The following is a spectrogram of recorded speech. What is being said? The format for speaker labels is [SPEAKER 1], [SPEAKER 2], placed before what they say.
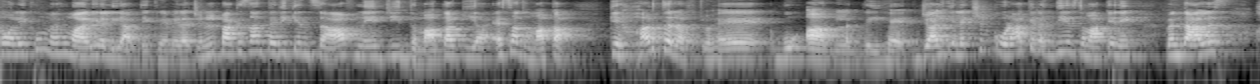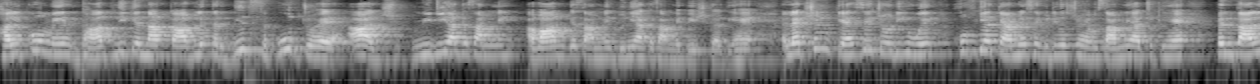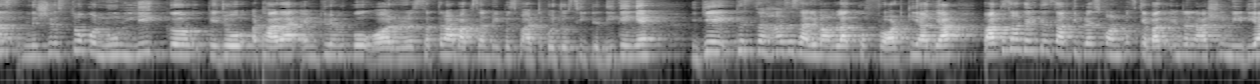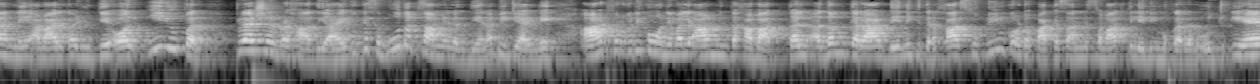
[SPEAKER 1] वालेकुम मैं हमारी अली। आप देख रहे हैं मेरा चैनल पाकिस्तान तहरीक इंसाफ ने जी धमाका किया, ऐसा धमाका कि हर तरफ़ जो है वो आग लग गई है। जाली इलेक्शन को उड़ा के रख दिए इस धमाके ने। पैंतालीस हलकों में धांधली के नाकाबले तरदीद सबूत जो है आज मीडिया के सामने आवाम के सामने, दुनिया के सामने पेश कर दिए हैं। इलेक्शन कैसे चोरी हुए, खुफिया कैमरे से वीडियोस जो है वो सामने आ चुकी हैं। पैंतालीस नशस्तों को नून लीग के जो 18 एमक्यूएम को और 17 पाकिस्तान पीपल्स पार्टी को जो सीटें दी गई हैं, ये किस तरह से सारे मामला को फ्रॉड किया गया? पाकिस्तान तहरीक इंसाफ की प्रेस कॉन्फ्रेंस के बाद इंटरनेशनल मीडिया ने अमेरिका, यूके और ईयू पर प्रेशर बढ़ा दिया है, क्योंकि सबूत अब सामने रख दिया ना पीटीआई ने। 8 फरवरी को होने वाले आम इंतबात कल अदम करार देने की दरखास्त सुप्रीम कोर्ट ऑफ़ पाकिस्तान में समात के लिए भी मुकर हो चुकी है।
